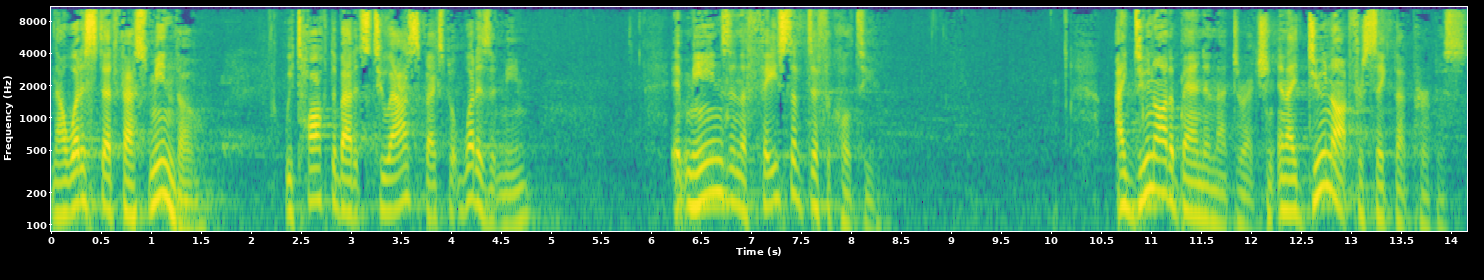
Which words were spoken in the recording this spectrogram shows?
Now, what does steadfast mean, though? We talked about its two aspects, but what does it mean? It means in the face of difficulty, I do not abandon that direction and I do not forsake that purpose.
